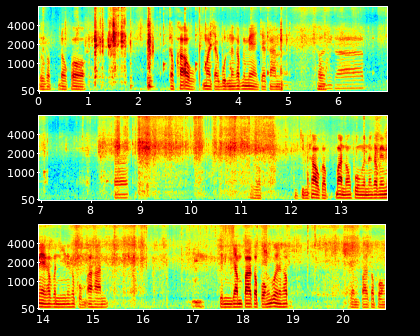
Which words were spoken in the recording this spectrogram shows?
ดูครับเราก็กับข้าวมาจากบุญนะครับแม่แม่ๆจากการ สวัสดีครับครับดูครับกินข้าวกับบ้านน้องพวงเงินนะครับแม่แม่ๆครับวันนี้นะครับ ผมอาหาร เป็นยำปลากระป๋องด้วยนะครับยำปลากระป๋อง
